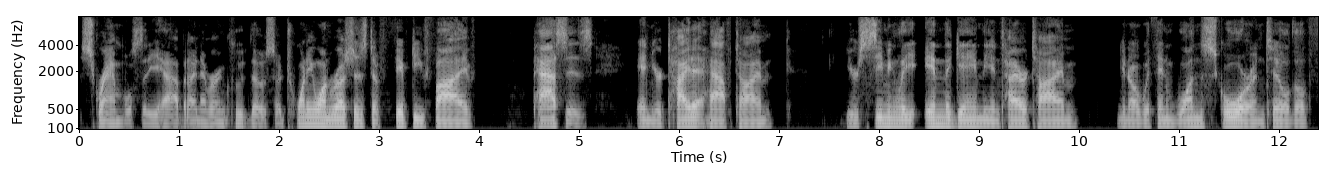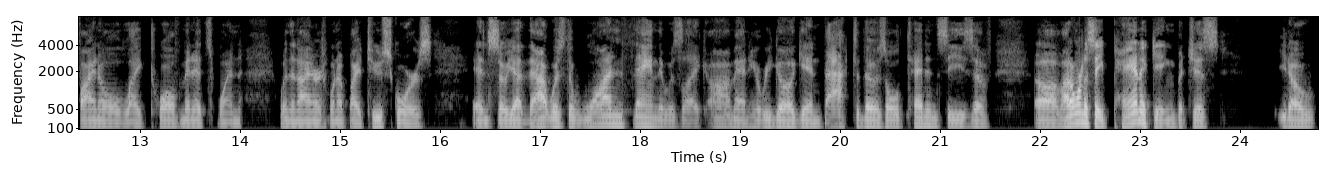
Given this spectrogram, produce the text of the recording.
scrambles that he had, but I never include those. So 21 rushes to 55 passes, and you're tied at halftime. You're seemingly in the game the entire time, you know, within one score until the final like 12 minutes when when the Niners went up by two scores. And so, yeah, that was the one thing that was like, oh man, here we go again, back to those old tendencies of, uh, I don't want to say panicking, but just, you know,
